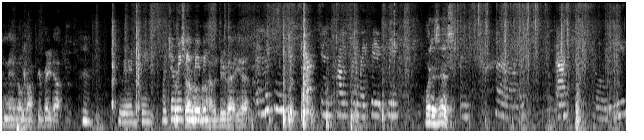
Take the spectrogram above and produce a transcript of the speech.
and then it'll drop your bait out. weird thing. What you Which I making, don't baby? know how to do that yet. I'm making instructions how to play my favorite game. What is this? And how actually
